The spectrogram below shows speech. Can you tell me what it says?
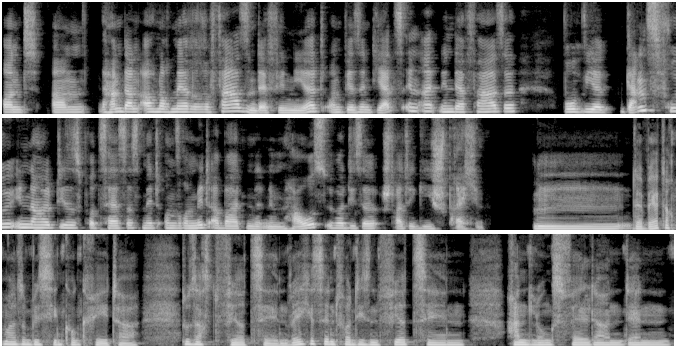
und ähm, haben dann auch noch mehrere Phasen definiert. Und wir sind jetzt in, in der Phase, wo wir ganz früh innerhalb dieses Prozesses mit unseren Mitarbeitenden im Haus über diese Strategie sprechen. Mm, da werd doch mal so ein bisschen konkreter. Du sagst 14. Welche sind von diesen 14 Handlungsfeldern denn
